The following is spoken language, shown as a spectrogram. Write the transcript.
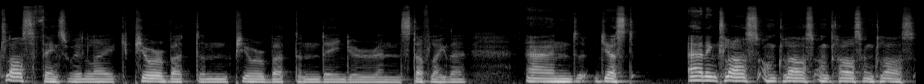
class things with like pure button, pure button danger, and stuff like that. And just adding class on class on class on class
